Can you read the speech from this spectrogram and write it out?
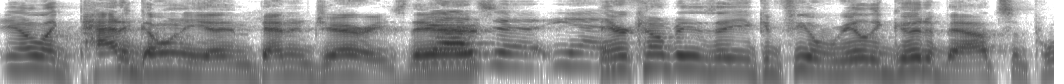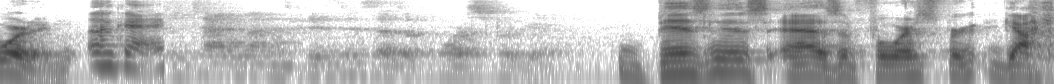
you know like Patagonia and Ben and Jerry's. They're Gotcha, yes. they're companies that you can feel really good about supporting. Okay. The tagline is business as a force for good. Business as a force for got.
